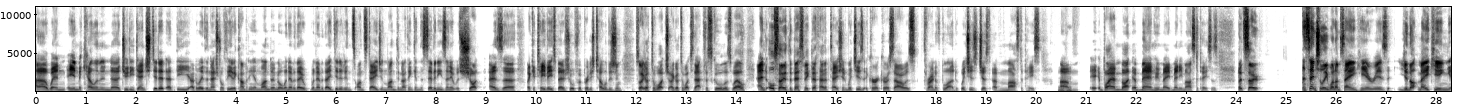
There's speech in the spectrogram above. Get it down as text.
uh, when Ian McKellen and uh, Judi Dench did it at the, I believe, the National Theatre Company in London, or whenever they whenever they did it in, on stage in London, I think in the seventies, and it was shot as a like a TV special for British television. So I got to watch I got to watch that for school as well, and also the best Macbeth adaptation, which is Akira Kurosawa's Throne of Blood, which is just a masterpiece. Mhm. Um, by a, a man who made many masterpieces. But so essentially what i'm saying here is you're not making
